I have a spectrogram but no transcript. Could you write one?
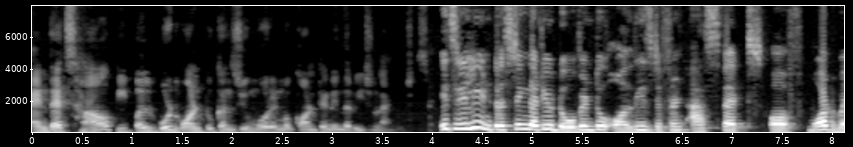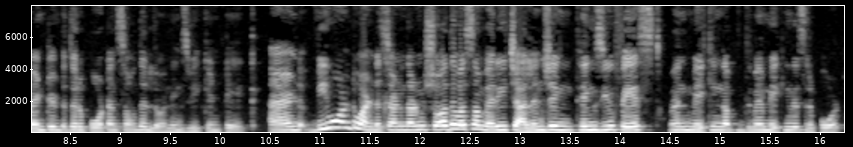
and that's how people would want to consume more and more content in the regional languages It's really interesting that you dove into all these different aspects of what went into the report and some of the learnings we can take. And we want to understand that I'm sure there were some very challenging things you faced when making up when making this report.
